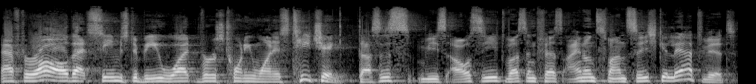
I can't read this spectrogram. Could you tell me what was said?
After all, that seems to be what verse 21 is teaching. Das ist, wie es aussieht, was in Vers 21 gelehrt wird.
